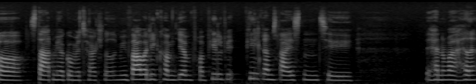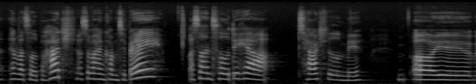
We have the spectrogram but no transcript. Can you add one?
at starte med at gå med tørklæde. Min far var lige kommet hjem fra pil- pilgrimsrejsen til... Han var, havde, han var taget på hajj, og så var han kommet tilbage, og så havde han taget det her tørklæde med. Og øh,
